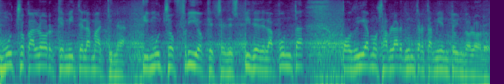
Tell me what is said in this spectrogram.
mucho calor que emite la máquina y mucho frío que se despide de la punta, podríamos hablar de un tratamiento indoloro.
